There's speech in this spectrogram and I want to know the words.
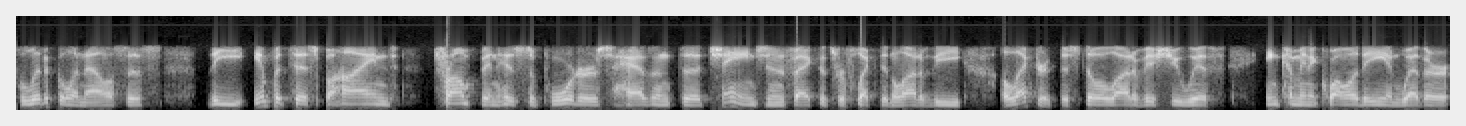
political analysis. The impetus behind Trump and his supporters hasn't uh, changed, and in fact, it's reflected in a lot of the electorate. There's still a lot of issue with income inequality and whether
